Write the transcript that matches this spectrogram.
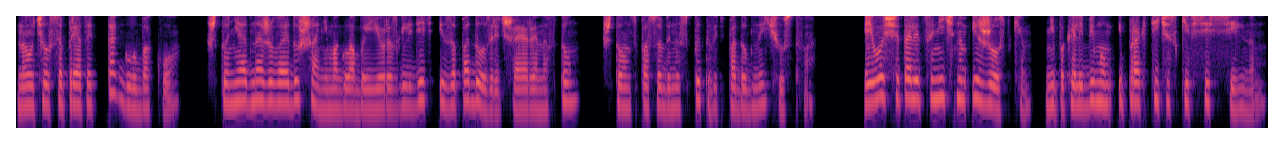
научился прятать так глубоко, что ни одна живая душа не могла бы ее разглядеть и заподозрить Шайрена в том, что он способен испытывать подобные чувства. Его считали циничным и жестким, непоколебимым и практически всесильным.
